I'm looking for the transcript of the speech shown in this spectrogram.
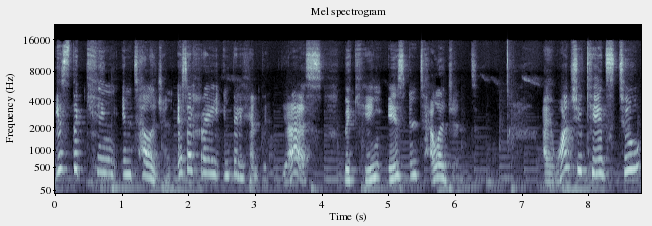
Is the king intelligent? ¿Es el rey inteligente? Yes, the king is intelligent. I want you kids to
